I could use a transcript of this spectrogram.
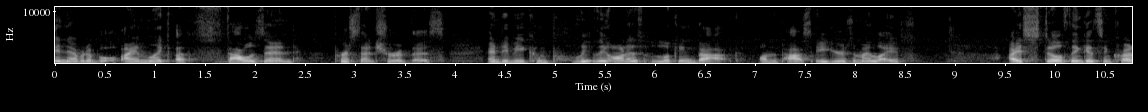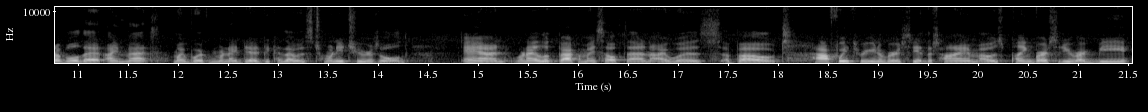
inevitable. I am like a thousand percent sure of this. And to be completely honest, looking back on the past eight years of my life, I still think it's incredible that I met my boyfriend when I did because I was 22 years old. And when I look back at myself then, I was about halfway through university at the time. I was playing varsity rugby.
